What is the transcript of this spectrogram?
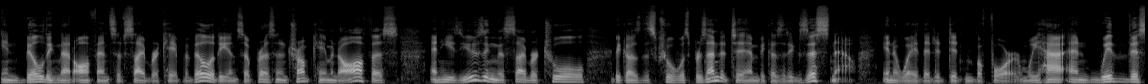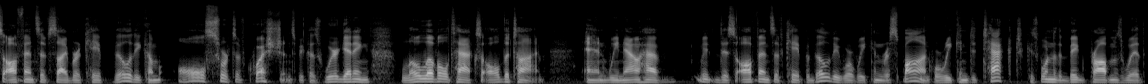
in building that offensive cyber capability. And so President Trump came into office and he's using this cyber tool because this tool was presented to him because it exists now in a way that it didn't before. And we have and with this offensive cyber capability come all sorts of questions because we're getting low-level attacks all the time. And we now have this offensive capability where we can respond, where we can detect. Because one of the big problems with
